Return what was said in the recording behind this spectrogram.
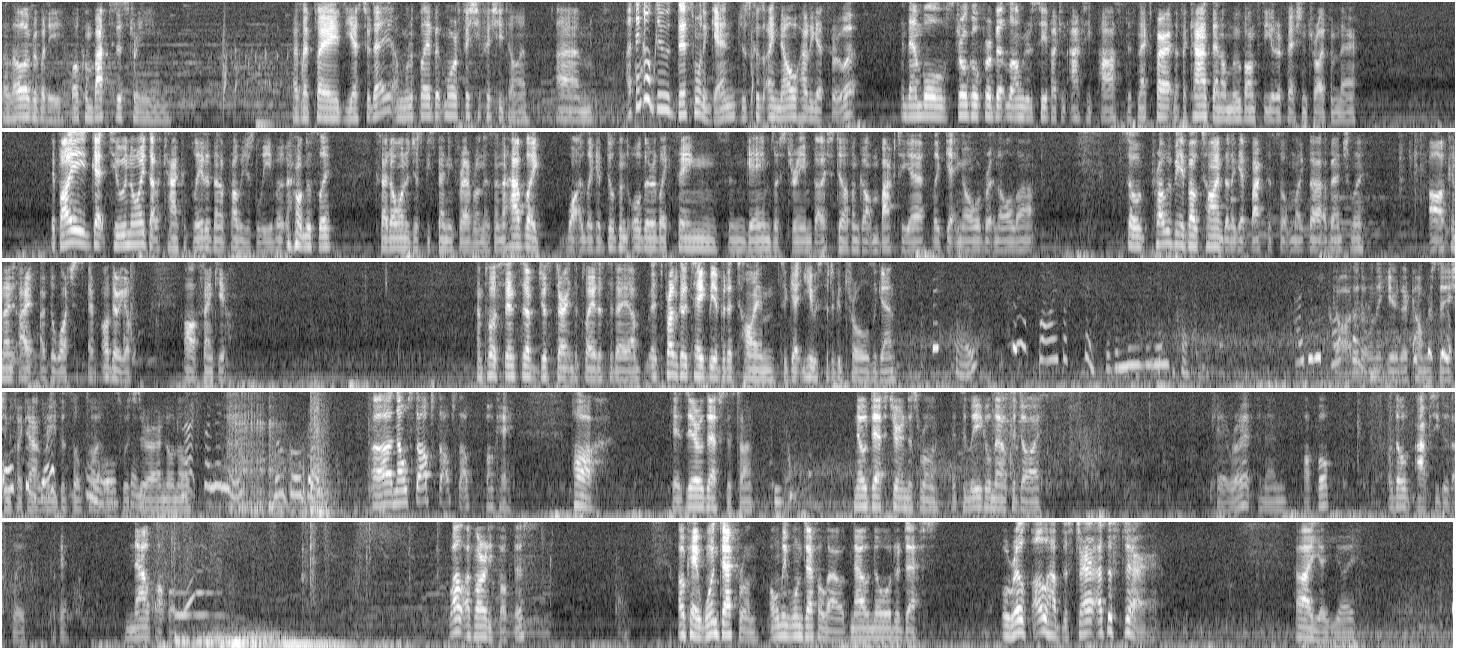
Hello everybody, welcome back to the stream. As I played yesterday, I'm going to play a bit more fishy fishy time. Um, I think I'll do this one again, just because I know how to get through it. And then we'll struggle for a bit longer to see if I can actually pass this next part. And if I can't, then I'll move on to the other fish and try from there. If I get too annoyed that I can't complete it, then I'll probably just leave it, honestly. Because I don't want to just be spending forever on this. And I have like what like a dozen other like things and games I've streamed that I still haven't gotten back to yet, like getting over it and all that. So probably be about time that I get back to something like that eventually. Oh, can I? I, I have to watch this. Oh, there we go. Oh, thank you. And plus, since I'm just starting to play this today, I'm, it's probably going to take me a bit of time to get used to the controls again. Fish though? Who buys a fish as a moving in present? How do we talk God, I don't want to hear their It's such an conversation if I can't read the subtitles, which there are none of. Next time they move, we'll go big. Uh, no, stop, stop, stop. Okay. Ah. Okay, zero deaths this time. No deaths during this run. It's illegal now to die. Okay, right, and then pop up. Oh, don't actually do that, please. Okay. Now pop up. Well, I've already fucked this. Okay, one death run. Only one death allowed. Now no other deaths. Or else I'll have to stare at the start. Ay ay ay.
